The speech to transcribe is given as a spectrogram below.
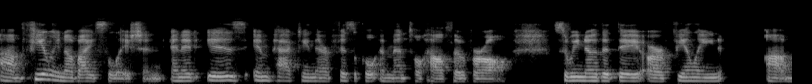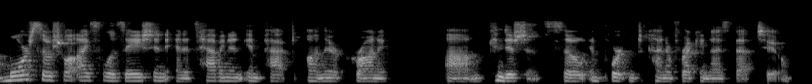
um, feeling of isolation and it is impacting their physical and mental health overall. So we know that they are feeling um, more social isolation and it's having an impact on their chronic um, conditions. So important to kind of recognize that too.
